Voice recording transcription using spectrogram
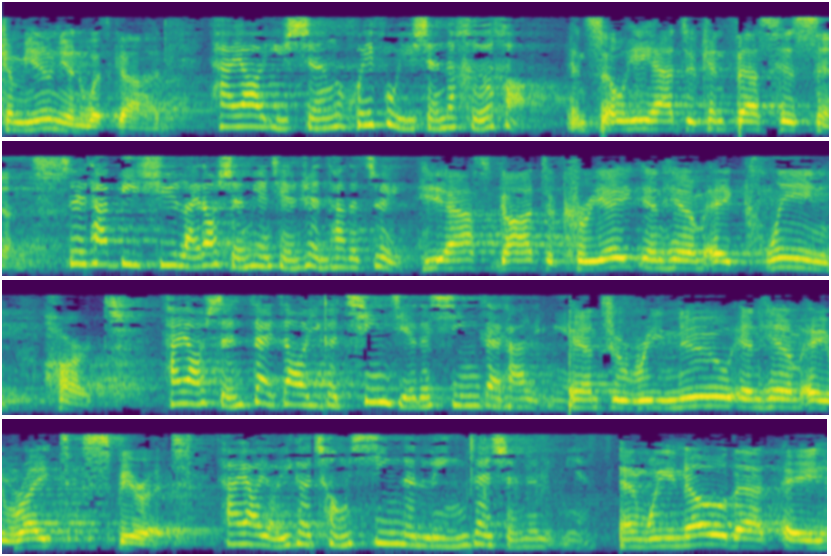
communion with God. 他要与神恢复与神的和好， And so he had to confess his sins. 所以他必须来到神面前认他的罪。 He asked God to create in him a clean heart 他要神再造一个清洁的心在他里面， and to renew in him a right spirit. 他要有一个重新的灵在神的里面。 And we know that a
